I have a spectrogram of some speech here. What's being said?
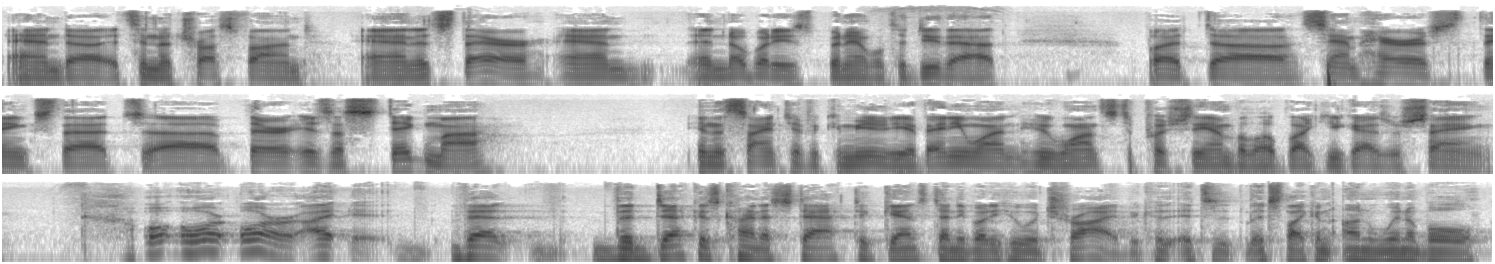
and uh, it's in a trust fund, and it's there, and and nobody's been able to do that. But uh, Sam Harris thinks that uh, there is a stigma in the scientific community of anyone who wants to push the envelope, like you guys are saying. Or, or, or I, that the deck is kind of stacked against anybody who would try because it's it's like an unwinnable.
